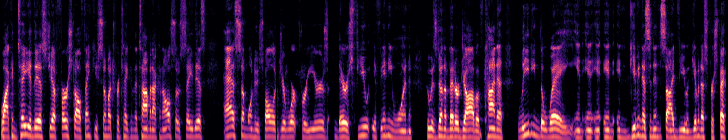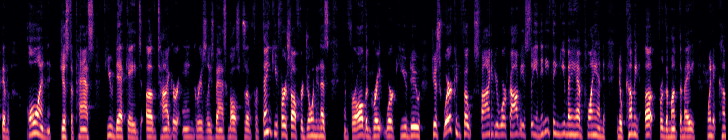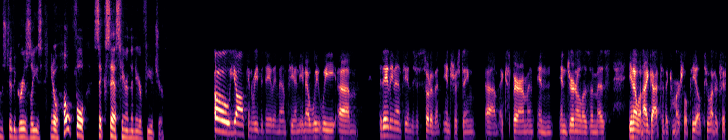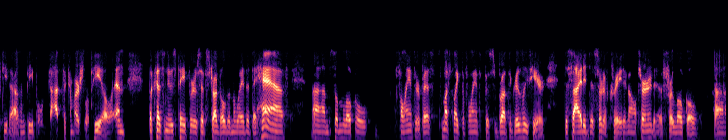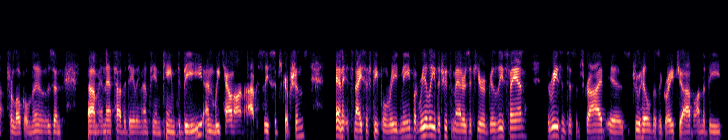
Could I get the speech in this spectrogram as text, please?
Well, I can tell you this, Geoff. First off, thank you so much for taking the time. And I can also say this as someone who's followed your work for years, there's few, if anyone, who has done a better job of kind of leading the way in, in in in giving us an inside view and giving us perspective on just the past few decades of Tiger and Grizzlies basketball. So, for thank you first off for joining us and for all the great work you do. Just where can folks find your work, obviously, and anything you may have planned, you know, coming up for the month of May when it comes to the Grizzlies, you know, hopeful success here in the near future. Oh, y'all can read the Daily Memphian. You know, we we um, the Daily Memphian is just sort of an interesting um, experiment in in journalism. As you know, when I got to the commercial appeal, 250,000 people got the commercial appeal, and because newspapers have struggled in the way that they have, um, some local philanthropists, much like the philanthropists who brought the Grizzlies here, decided to sort of create an alternative for local uh, for local news. And um, and that's how the Daily Memphian came to be. And we count on obviously subscriptions. And it's nice if people read me, but really the truth of the matter is if you're a Grizzlies fan, the reason to subscribe is Drew Hill does a great job on the beat.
